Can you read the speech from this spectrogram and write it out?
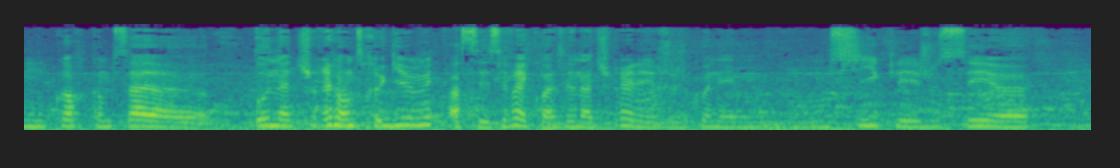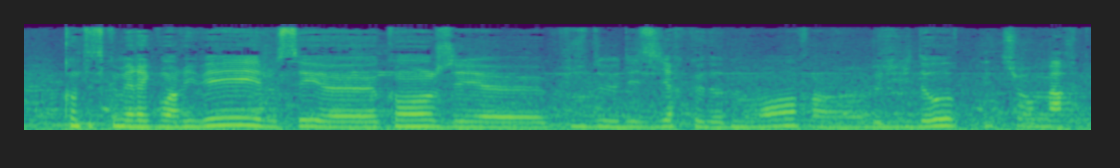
mon corps comme ça, euh, au naturel entre guillemets. Ah, c'est c'est vrai quoi, c'est naturel et je, connais mon mon cycle et je sais quand est-ce que mes règles vont arriver, et je sais quand j'ai plus de désir que d'autres moments, enfin de libido. Et tu remarques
